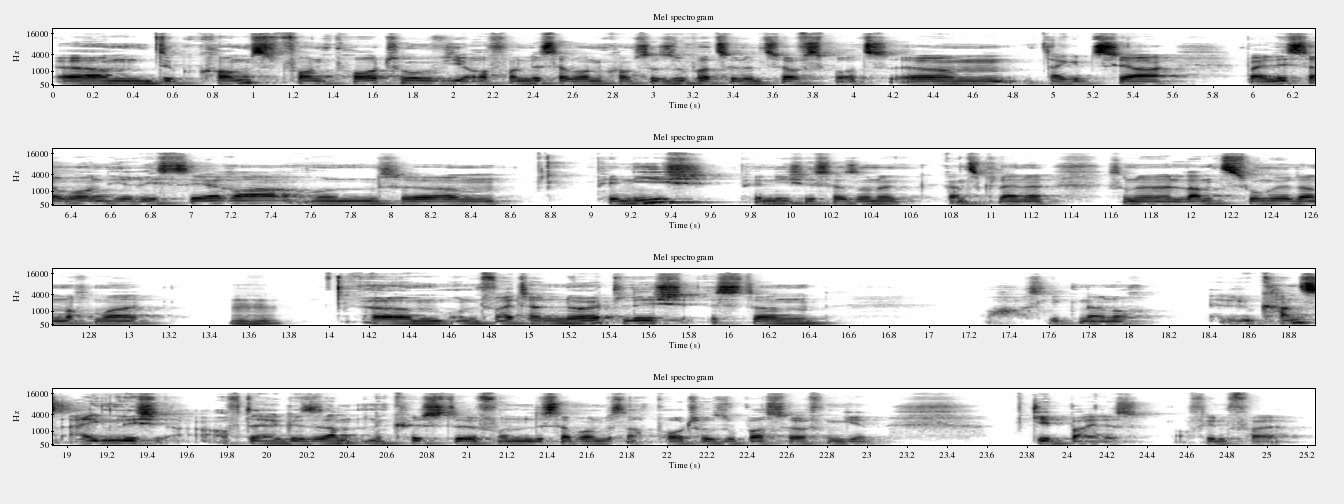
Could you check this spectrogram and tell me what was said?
Ähm, du kommst von Porto wie auch von Lissabon kommst du super zu den Surfspots. Ähm, da gibt's ja bei Lissabon Ericeira und ähm, Peniche. Peniche ist ja so eine ganz kleine, so eine Landzunge dann nochmal. Mhm. Ähm, und weiter nördlich ist dann, oh, was liegt denn da noch? Du kannst eigentlich auf der gesamten Küste von Lissabon bis nach Porto super surfen gehen. Geht beides, auf jeden Fall.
